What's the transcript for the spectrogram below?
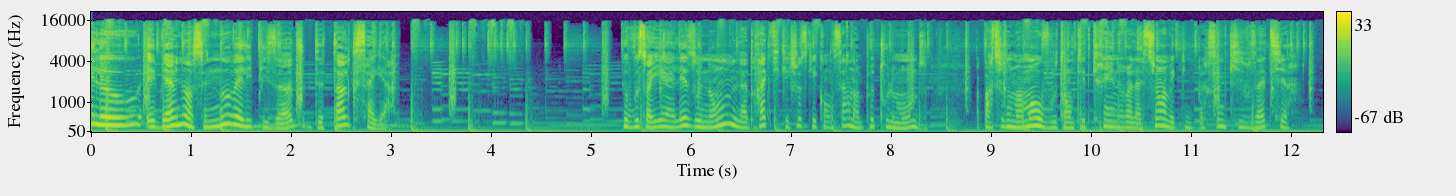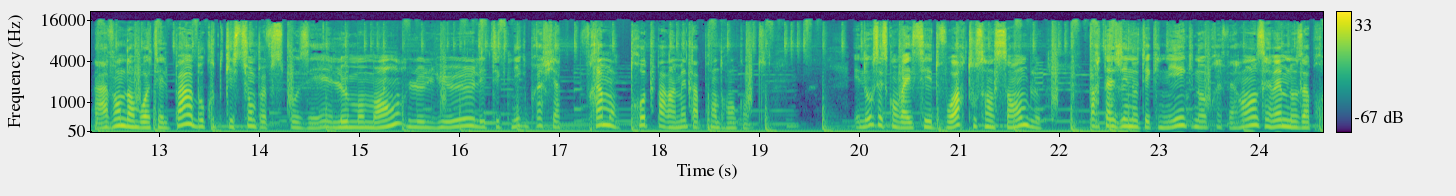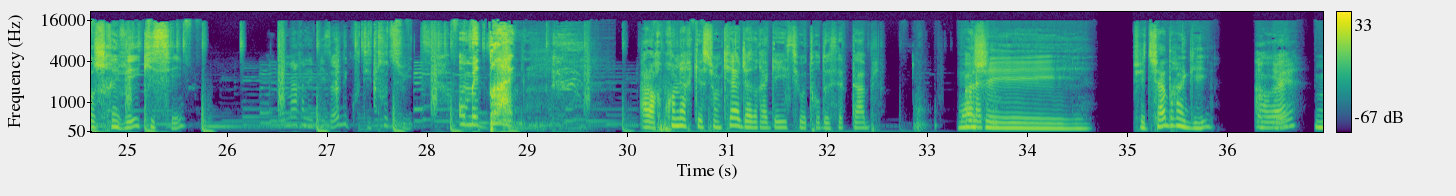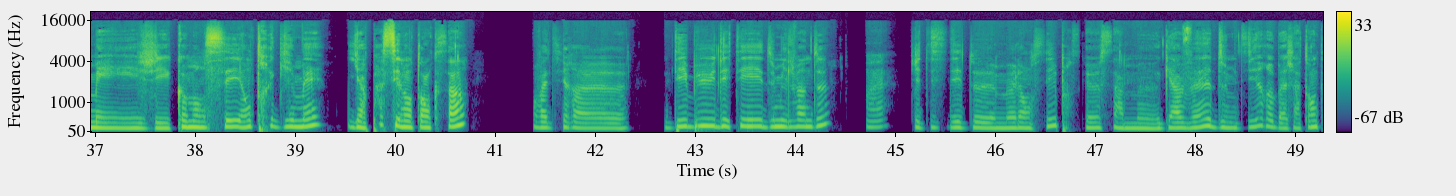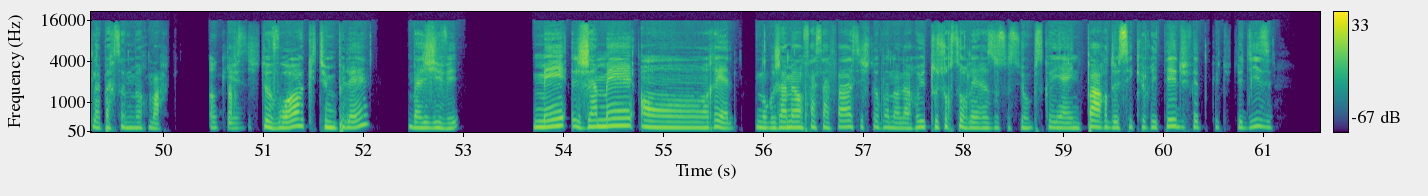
Hello et bienvenue dans ce nouvel épisode de Talk Saga. Que vous soyez à l'aise ou non, la drague c'est quelque chose qui concerne un peu tout le monde. À partir du moment où vous tentez de créer une relation avec une personne qui vous attire. Avant d'emboîter le pas, beaucoup de questions peuvent se poser. Le moment, le lieu, les techniques, bref, il y a vraiment trop de paramètres à prendre en compte. Et nous, c'est ce qu'on va essayer de voir tous ensemble, partager nos techniques, nos préférences et même nos approches rêvées, qui sait. On démarre l'épisode, écoutez tout de suite. On met drague Alors, première question, qui a déjà dragué ici autour de cette table? Moi, j'ai j'ai déjà dragué, Ah ouais? Mais j'ai commencé, entre guillemets, il n'y a pas si longtemps que ça. On va dire euh, début d'été 2022. Ouais. J'ai décidé de me lancer parce que ça me gavait de me dire bah, j'attends que la personne me remarque. Ok. Alors, si je te vois, que tu me plais, bah, j'y vais. Mais jamais en réel. Donc, jamais en face à face, si je te vois dans la rue, toujours sur les réseaux sociaux. Parce qu'il y a une part de sécurité du fait que tu te dises,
